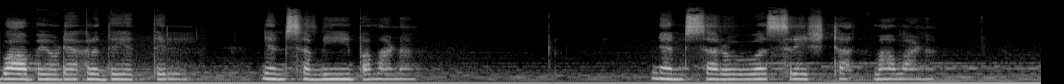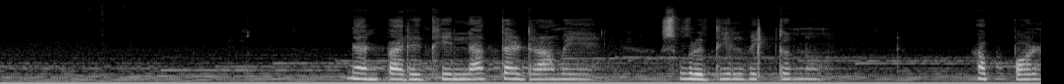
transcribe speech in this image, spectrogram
ബാബയുടെ ഹൃദയത്തിൽ ഞാൻ സമീപമാണ്. ഞാൻ സർവശ്രേഷ്ഠാത്മാവാണ് ഞാൻ പരിധിയില്ലാത്ത ഡ്രാമയെ സ്മൃതിയിൽ വെക്കുന്നു. അപ്പോൾ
